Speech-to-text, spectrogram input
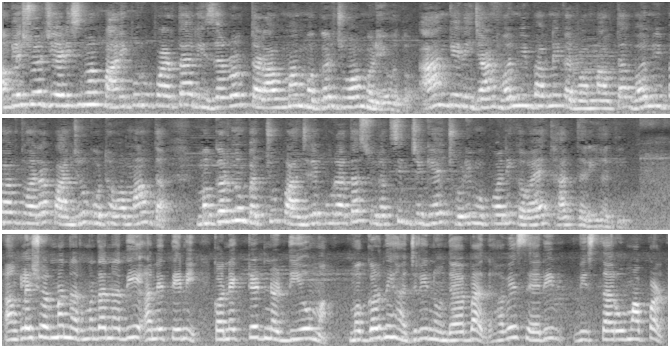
અંકલેશ્વર જીઆઈડીસીમાં પાણી પૂરું પાડતા રિઝર્વ તળાવમાં મગર જોવા મળ્યો હતો. આ અંગેની જાણ વન વિભાગને કરવામાં આવતા વન વિભાગ દ્વારા પાંજરું ગોઠવવામાં આવતા મગરનું બચ્ચું પાંજરે પુરાતા સુરક્ષિત જગ્યાએ છોડી મૂકવાની કવાયત હાથ ધરી હતી. અંકલેશ્વરમાં નર્મદા નદી અને તેની કનેક્ટેડ નદીઓમાં મગરની હાજરી નોંધાયા બાદ હવે શહેરી વિસ્તારોમાં પણ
